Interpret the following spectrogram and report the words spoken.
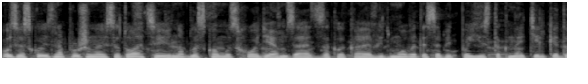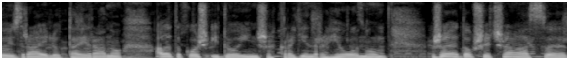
У зв'язку із напруженою ситуацією на близькому сході МЗС закликає відмовитися від поїздок не тільки до Ізраїлю та Ірану, але також і до інших країн регіону. Вже довший час е,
